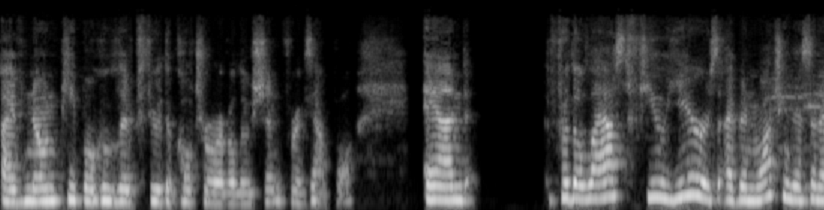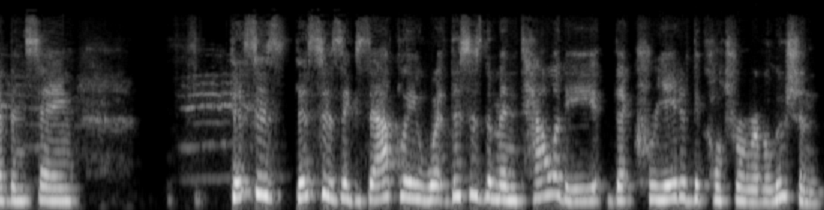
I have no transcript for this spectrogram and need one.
i've known people who lived through the cultural revolution for example. And for the last few years i've been watching this and i've been saying this is this is exactly what this is the mentality that created the cultural revolution.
